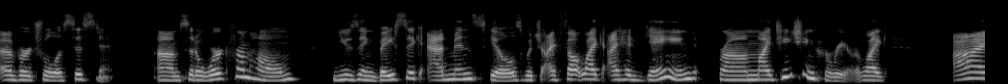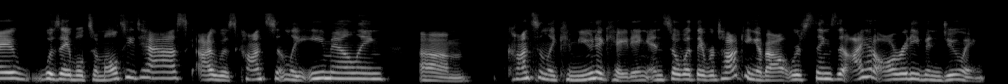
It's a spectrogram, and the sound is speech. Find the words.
a virtual assistant. Um, so to work from home using basic admin skills, which I felt like I had gained from my teaching career. Like I was able to multitask. I was constantly emailing, um, constantly communicating. And so what they were talking about was things that I had already been doing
